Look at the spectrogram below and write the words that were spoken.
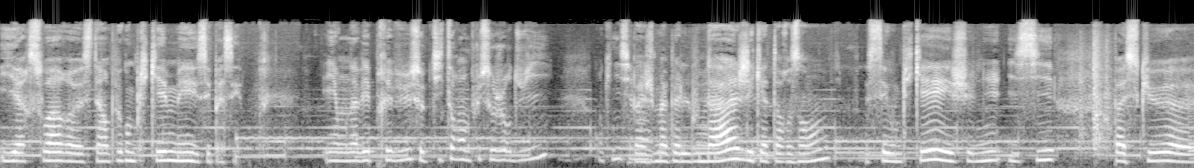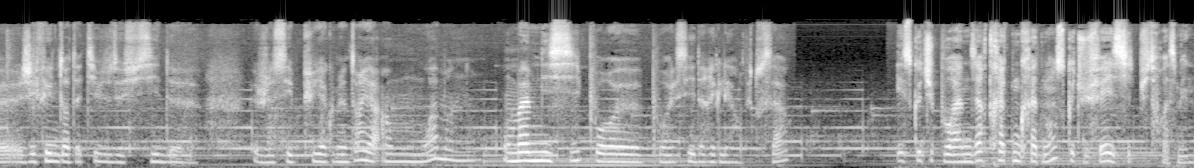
Hier soir, euh, c'était un peu compliqué, mais c'est passé. Et on avait prévu ce petit temps en plus aujourd'hui. Donc initialement... Bah, je m'appelle Luna, j'ai 14 ans. C'est compliqué et je suis venue ici parce que euh, j'ai fait une tentative de suicide. euh, je sais plus il y a combien de temps, il y a un mois maintenant. On m'a amené ici pour, euh, pour essayer de régler un peu tout ça. Est-ce que tu pourrais me dire très concrètement ce que tu fais ici depuis trois semaines?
